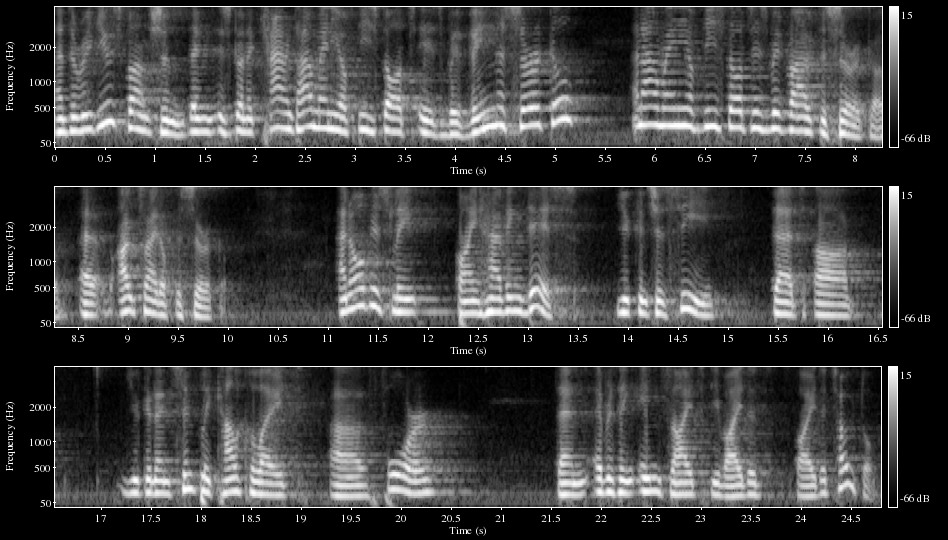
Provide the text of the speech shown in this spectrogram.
And the reduce function then is going to count how many of these dots is within the circle and how many of these dots is without the circle, uh, outside of the circle. And obviously, by having this, you can just see that uh, you can then simply calculate uh, 4, then everything inside divided by the total.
